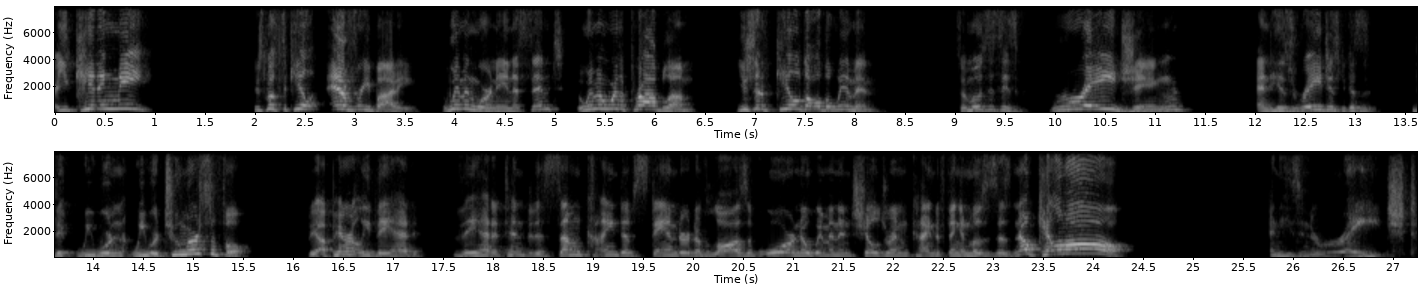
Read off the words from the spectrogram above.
Are you kidding me? You're supposed to kill everybody. Women weren't innocent. The women were the problem. You should have killed all the women. So Moses is raging, and his rage is because we were we were too merciful. Apparently, they had they had attended to some kind of standard of laws of war, no women and children kind of thing. And Moses says, No, kill them all. And he's enraged.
